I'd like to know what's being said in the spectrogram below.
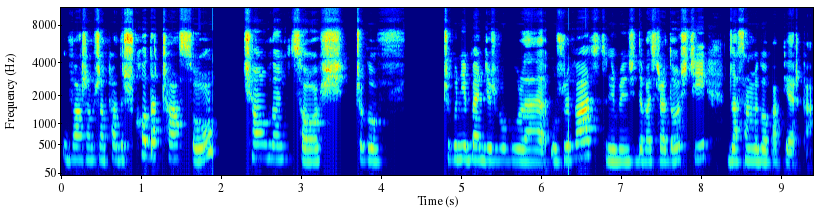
uważam, że naprawdę szkoda czasu ciągnąć coś, czego, czego nie będziesz w ogóle używać, co nie będzie ci dawać radości dla samego papierka.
